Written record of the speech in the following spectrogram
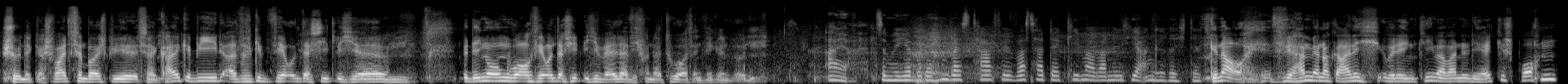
Schönecker Schweiz zum Beispiel ist ein Kalkgebiet, also es gibt sehr unterschiedliche ähm, Bedingungen, wo auch sehr unterschiedliche Wälder sich von Natur aus entwickeln würden. Ah ja, jetzt sind wir hier bei der Hinweistafel. Was hat der Klimawandel hier angerichtet? Genau, wir haben ja noch gar nicht über den Klimawandel direkt gesprochen.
